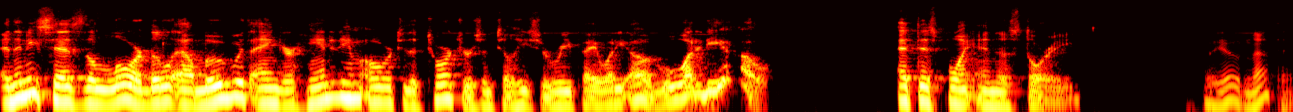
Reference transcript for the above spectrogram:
And then he says, The Lord, little L, moved with anger, handed him over to the torturers until he should repay what he owed. Well, what did he owe at this point in the story? Well, he owed nothing.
